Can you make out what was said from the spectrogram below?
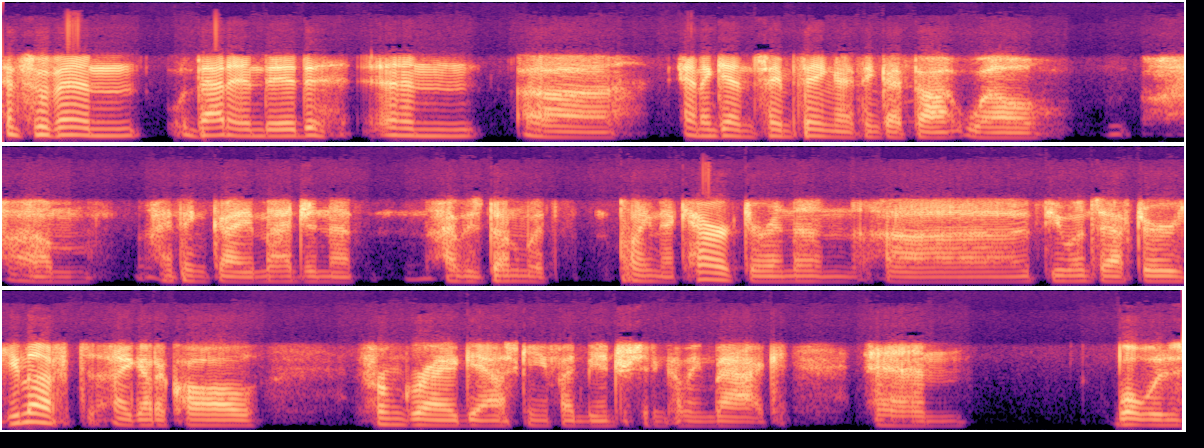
And so then that ended, and uh, and again, same thing. I think I thought, well, um, I think I imagined that I was done with playing that character, and then uh, a few months after he left, I got a call from Greg asking if I'd be interested in coming back. And what was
